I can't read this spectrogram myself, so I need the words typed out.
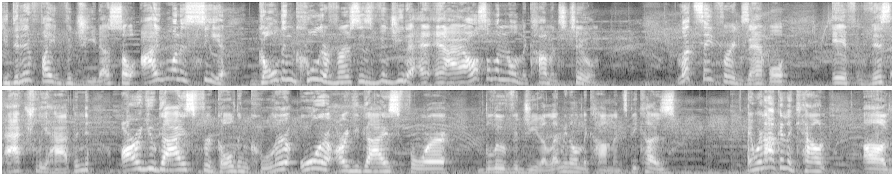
He didn't fight Vegeta. So I want to see Golden Cooler versus Vegeta. And, and I also want to know in the comments too. Let's say, for example, if this actually happened, are you guys for Golden Cooler or are you guys for Blue Vegeta? Let me know in the comments because, and we're not going to count uh,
